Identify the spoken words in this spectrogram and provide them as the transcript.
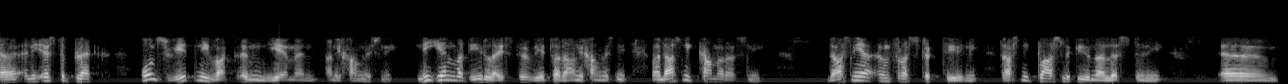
Uh in die eerste plek Ons weet nie wat in Jemen aan die gang is nie. Nie een wat hier luister weet wat daar aan die gang is nie, want daar's nie kameras nie. Daar's nie 'n infrastruktuur nie. Daar's nie plaaslike joernaliste nie. Ehm uh,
